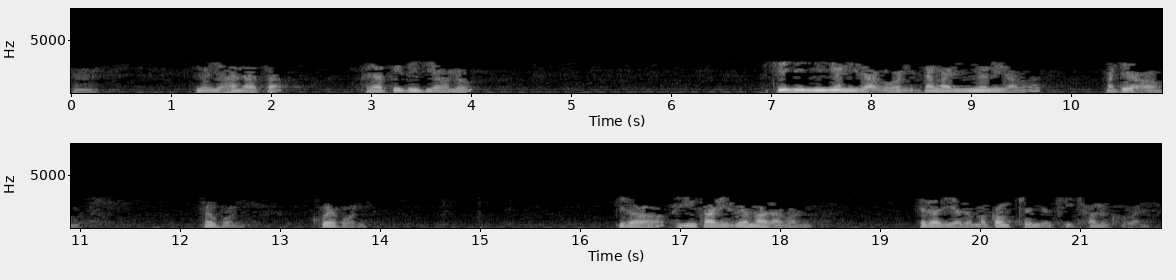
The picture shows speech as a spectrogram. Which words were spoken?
အင်းယဟန္တာသဘုရားသိသိတရားလို့အချင်းချင်းညီညွတ်နေတာကိုတန်ခါညီညွတ်နေတာကိုမတည့်အောင်လုပ်ပေါ်ခွဲပေါ်ပြီးတော့အယူဆတွေလွဲမှားတာပေါ့လေအဲ့ဒါတွေကတော့မကောင်းတဲ့စိတ်ထားလို့ခေါ်ပါတယ်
